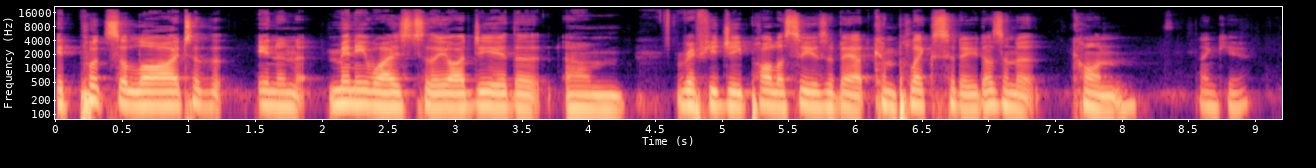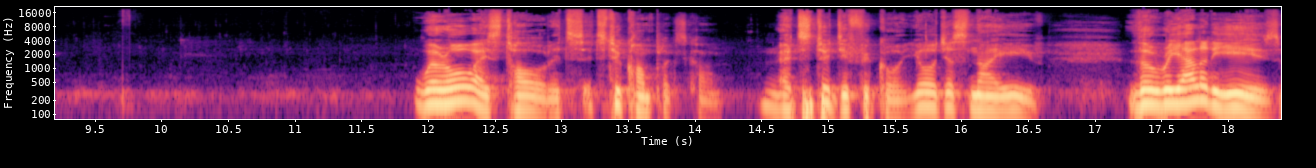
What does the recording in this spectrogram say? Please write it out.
it puts a lie to the in an, many ways to the idea that um, refugee policy is about complexity, doesn't it, Con? Thank you. We're always told it's it's too complex, Con. It's too difficult. You're just naive. The reality is,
